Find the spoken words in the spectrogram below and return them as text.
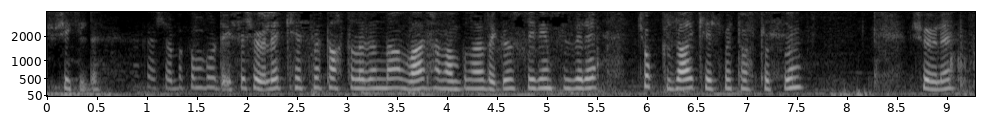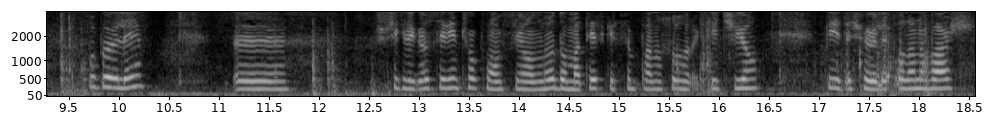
Şu şekilde. Arkadaşlar bakın burada ise şöyle kesme tahtalarından var. Hemen bunları da göstereyim sizlere. Çok güzel kesme tahtası. Şöyle. Bu böyle e, şu şekilde göstereyim. Çok fonksiyonlu domates kesim panosu olarak geçiyor. Bir de şöyle olanı var.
